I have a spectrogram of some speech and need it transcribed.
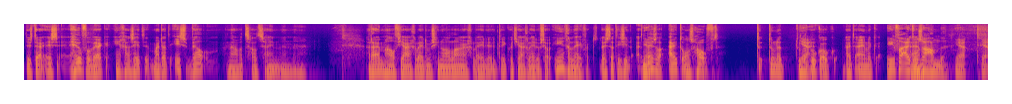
Dus daar is heel veel werk in gaan zitten. Maar dat is wel, nou wat zal het zijn, een... Ruim half jaar geleden, misschien al langer geleden, drie kwart jaar geleden of zo, ingeleverd. Dus dat is best wel uit ons hoofd toen, het, toen het boek ook uiteindelijk... In ieder geval uit onze handen. Ja, ja.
